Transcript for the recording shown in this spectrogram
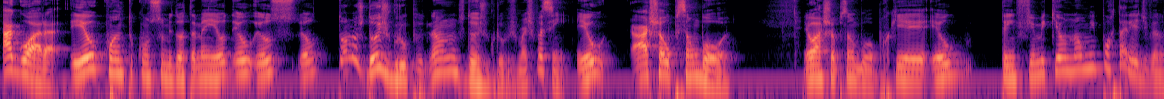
Agora, eu, quanto consumidor também, eu, eu, eu, eu tô nos dois grupos. Não nos dois grupos, mas, tipo assim, eu acho a opção boa. Eu acho a opção boa, porque eu. Tem filme que eu não me importaria de ver no,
